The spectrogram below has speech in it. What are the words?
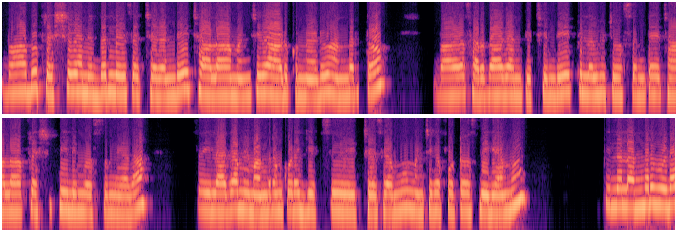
బాబు ఫ్రెష్గా నిద్ర లేసి వచ్చాడండి. చాలా మంచిగా ఆడుకున్నాడు అందరితో. బాగా సరదాగా అనిపించింది. పిల్లల్ని చూస్తుంటే చాలా ఫ్రెష్ ఫీలింగ్ వస్తుంది కదా. సో ఇలాగా మేమందరం కూడా గిఫ్ట్స్ ఇచ్చేసాము. మంచిగా ఫొటోస్ దిగాము. పిల్లలందరూ కూడా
